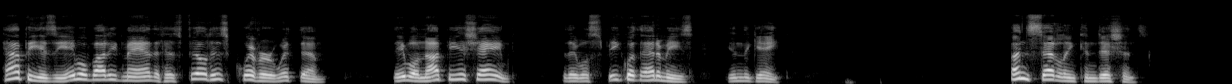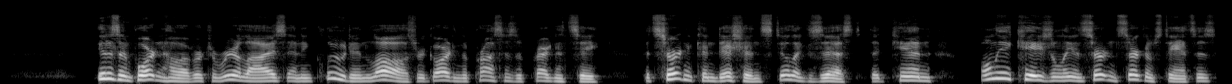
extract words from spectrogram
Happy is the able bodied man that has filled his quiver with them. They will not be ashamed, for they will speak with enemies in the gate. Unsettling conditions. It is important, however, to realize and include in laws regarding the process of pregnancy that certain conditions still exist that can, only occasionally in certain circumstances,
